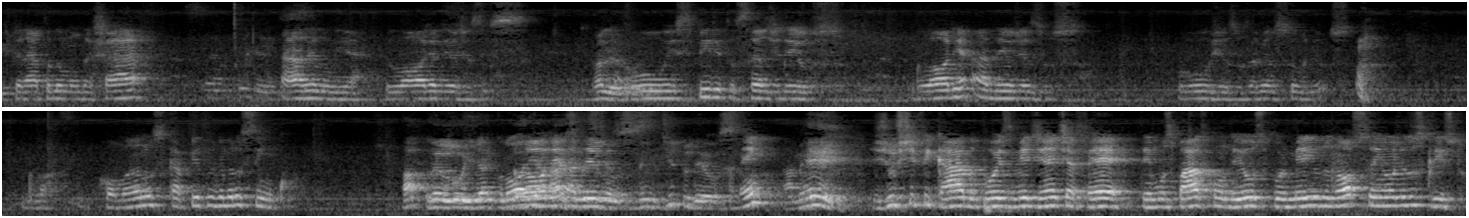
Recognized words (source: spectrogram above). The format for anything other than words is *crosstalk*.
Esperar todo mundo achar. Santo Deus. Aleluia. Glória a Deus, Jesus. Aleluia. O Espírito Santo de Deus. Glória a Deus, Jesus. Oh, Jesus, abençoa, Deus. Romanos, capítulo número 5. Aleluia. Glória, Glória a a Deus. Bendito Deus. Amém? Amém. Justificado, pois, mediante a fé, temos paz com Deus por meio do nosso Senhor Jesus Cristo,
